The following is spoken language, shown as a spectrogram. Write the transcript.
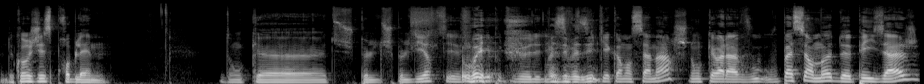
de corriger ce problème. Donc, euh, je, peux, je peux le dire, oui. vas-y, vas-y. expliquer comment ça marche. Donc voilà, vous, vous passez en mode paysage,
